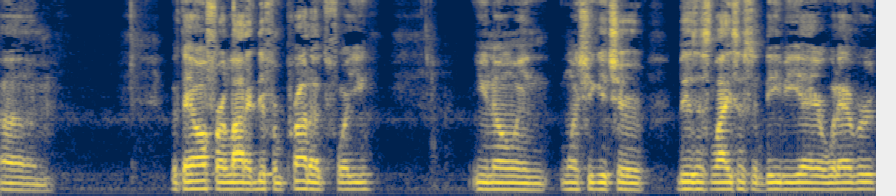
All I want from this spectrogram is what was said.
Um, but they offer a lot of different products for you. You know, and once you get your business license or DBA or whatever,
